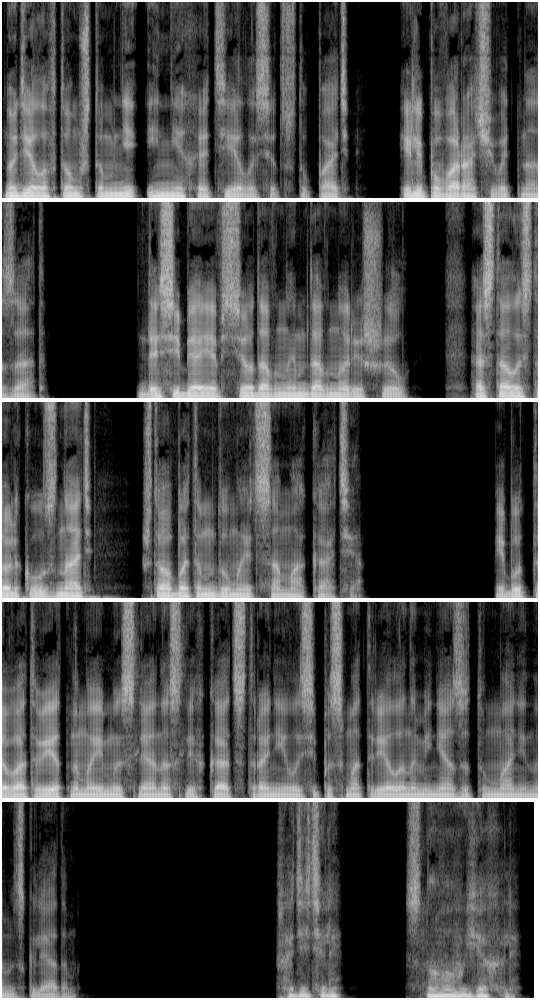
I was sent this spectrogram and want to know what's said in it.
Но дело в том, что мне и не хотелось отступать или поворачивать назад. Для себя я все давным-давно решил. Осталось только узнать, что об этом думает сама Катя. И будто в ответ на мои мысли она слегка отстранилась и посмотрела на меня затуманенным взглядом. «Родители снова уехали», —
